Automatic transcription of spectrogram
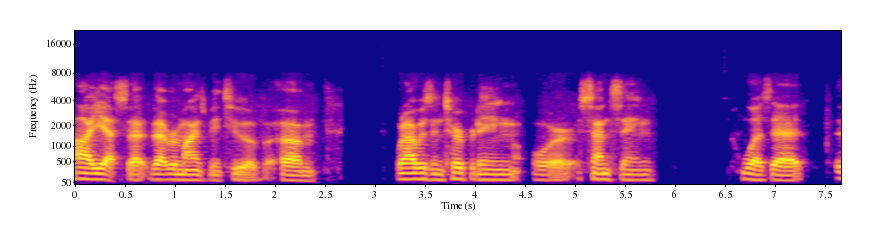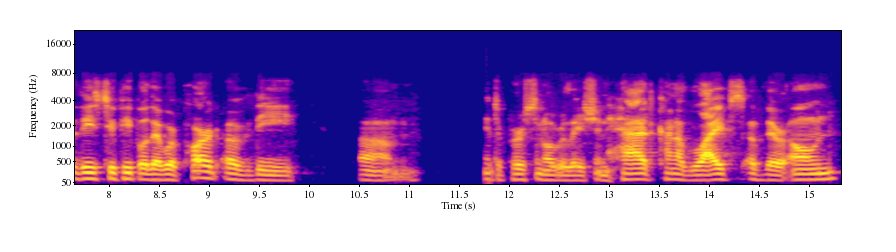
Uh, yes, that, that reminds me too of um, what I was interpreting or sensing was that these two people that were part of the um, interpersonal relation had kind of lives of their own.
